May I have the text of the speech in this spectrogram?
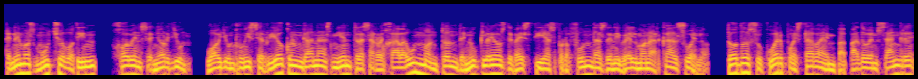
Tenemos mucho botín, joven señor Yun. Woyun Rui se rió con ganas mientras arrojaba un montón de núcleos de bestias profundas de nivel monarca al suelo. Todo su cuerpo estaba empapado en sangre,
